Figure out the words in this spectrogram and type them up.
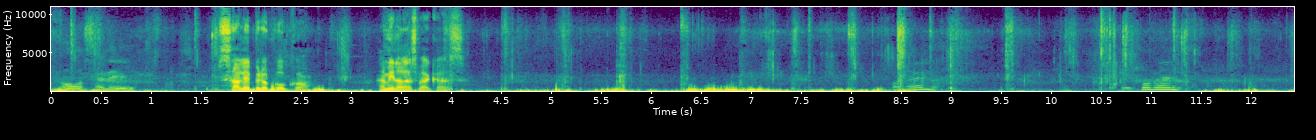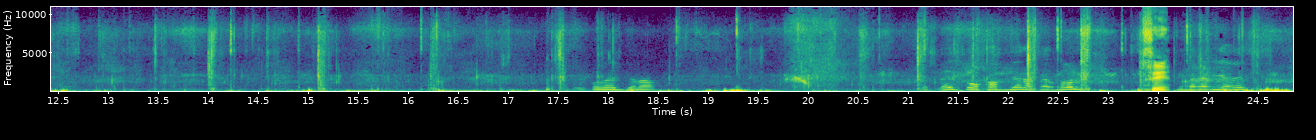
No, sale. Sale pero poco. Ah, mira las vacas. Comen. Comen. promet jana. qu'on cómo bien la perdón? Sí. ¿Qué maravilla es?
